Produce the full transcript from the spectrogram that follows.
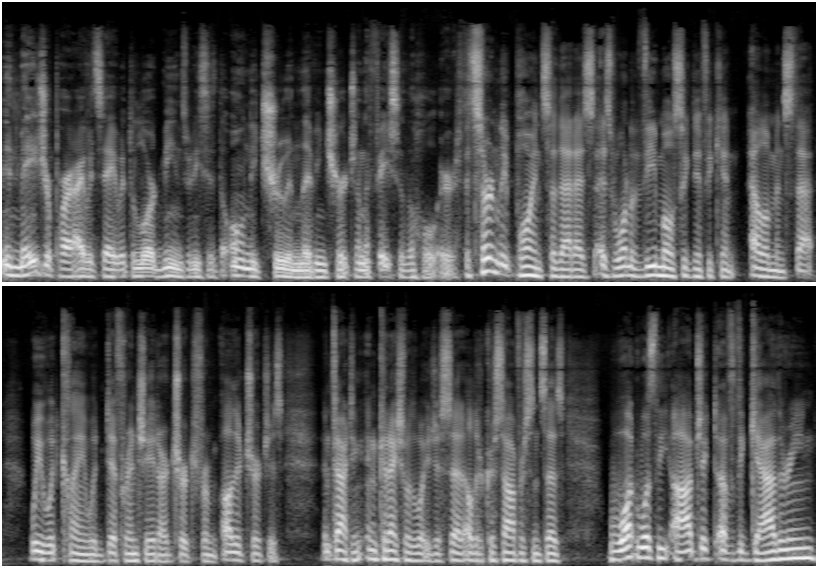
in major part, I would say what the Lord means when he says the only true and living church on the face of the whole earth. It certainly points to that as, as one of the most significant elements that we would claim would differentiate our church from other churches. In fact, in, in connection with what you just said, Elder Christofferson says, What was the object of the gathering,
